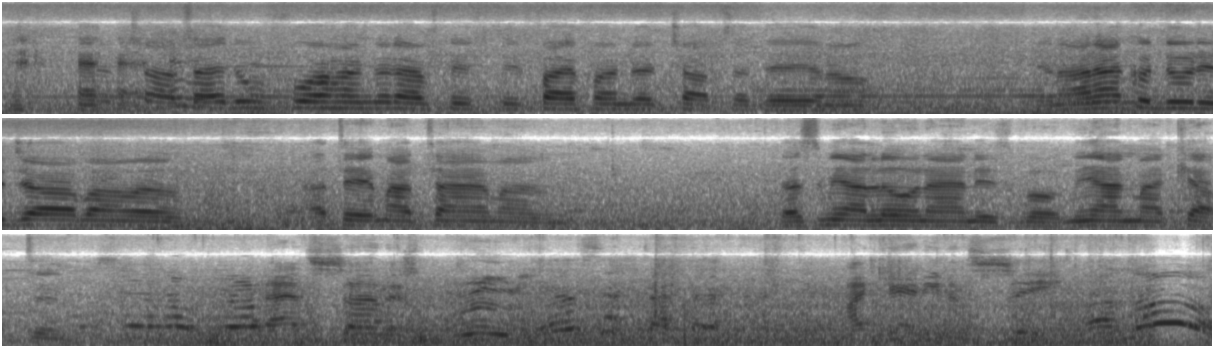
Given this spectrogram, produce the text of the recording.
chops, I do 450, 500 chops a day, you know. You know, and I could do the job and well, I take my time and that's me alone on this boat, me and my captain. That sun is brutal. I can't even see. I know.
